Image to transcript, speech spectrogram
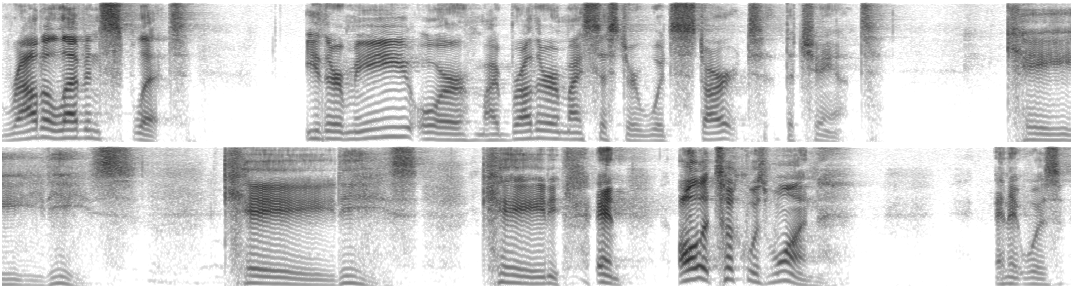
Route 11 split, either me or my brother or my sister would start the chant Katie's, Katie's, Katie. And all it took was one. And it was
